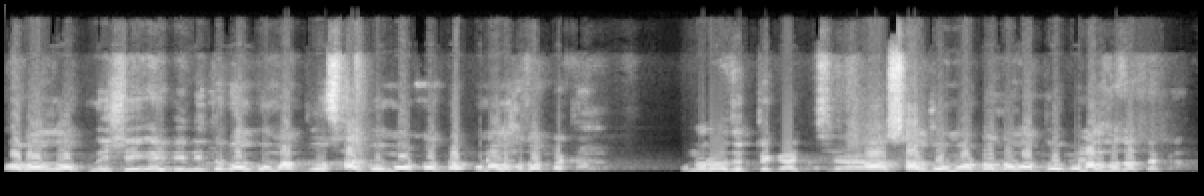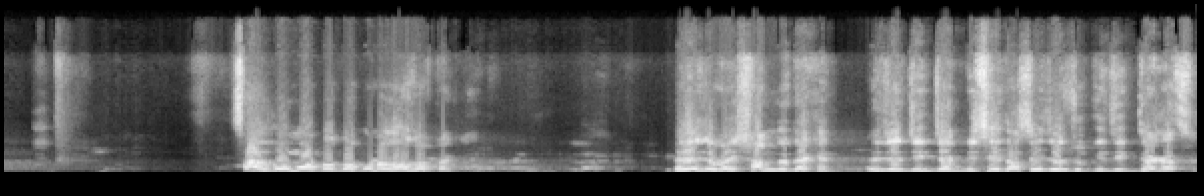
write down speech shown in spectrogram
ওভারলক মেশিন এটি নিতে পারব মাত্র সার্ভো মোটর দা পনেরো হাজার টাকা। পনেরো হাজার টাকা আচ্ছা। আর সার্ভো মোটর দা মাত্র পনেরো হাজার টাকা। সার্ভো মোটর দা পনেরো হাজার টাকা। এই যে ভাই সামনে দেখেন এই যে জিগজাগ বিছিয়ে আছে এই যে ঝুঁকি জিগজাগ আছে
